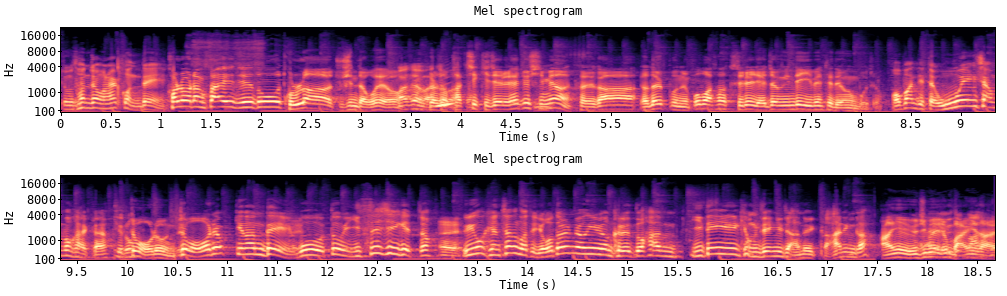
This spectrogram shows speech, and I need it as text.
좀 선정을 할 건데 컬러랑 사이즈도 골라 주신다고 해요. 맞아요, 그래서 맞아요. 같이 기재를 해주시면 저희가 8분을 뽑아서 드릴 예정인데 이벤트 내용은 뭐죠? 어반디테 오행시 한번 갈까요? 좀 어려운데. 좀 어렵긴 한데 뭐 또 있으시겠죠? 네. 이거 괜찮은 것 같아요. 8명이면 그래도 한 2대1 경쟁이지 않을까? 아닌가? 아니에요. 요즘에 좀 많이 다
